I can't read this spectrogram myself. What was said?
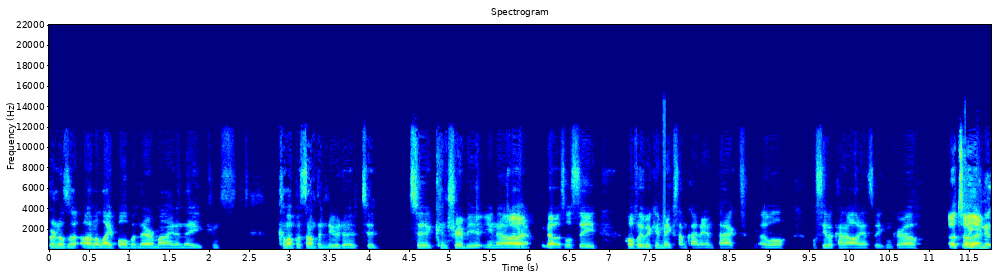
turn on a light bulb in their mind, and they can come up with something new to to to contribute. You know, uh, who knows? We'll see. Hopefully, we can make some kind of impact. Uh, we'll we'll see what kind of audience we can grow. Oh, well, you know,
